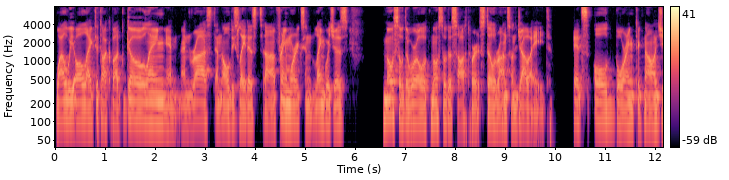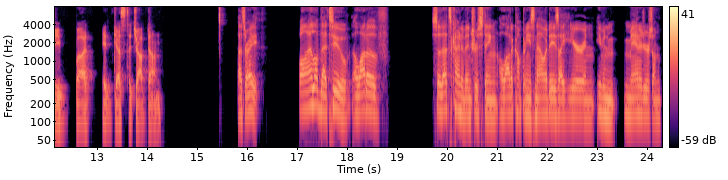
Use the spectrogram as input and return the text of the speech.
while we all like to talk about Golang and and Rust and all these latest uh, frameworks and languages most of the world, most of the software still runs on Java 8. It's old, boring technology, but it gets the job done. That's right. Well, I love that too. A lot of so that's kind of interesting. A lot of companies nowadays I hear and even managers I'm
